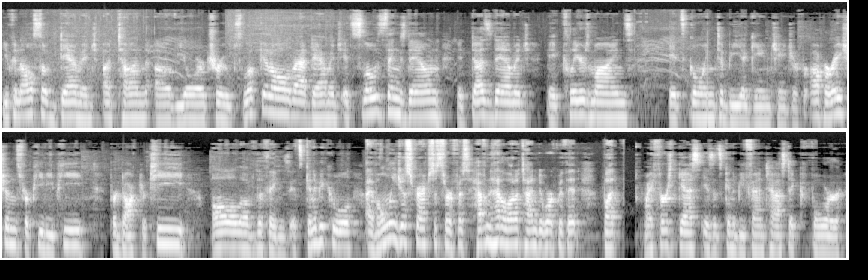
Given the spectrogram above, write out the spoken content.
you can also damage a ton of your troops. Look at all that damage. It slows things down, it does damage, it clears mines. It's going to be a game changer for operations, for PvP, for Dr. T, all of the things. It's going to be cool. I've only just scratched the surface, haven't had a lot of time to work with it, but my first guess is it's going to be fantastic for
